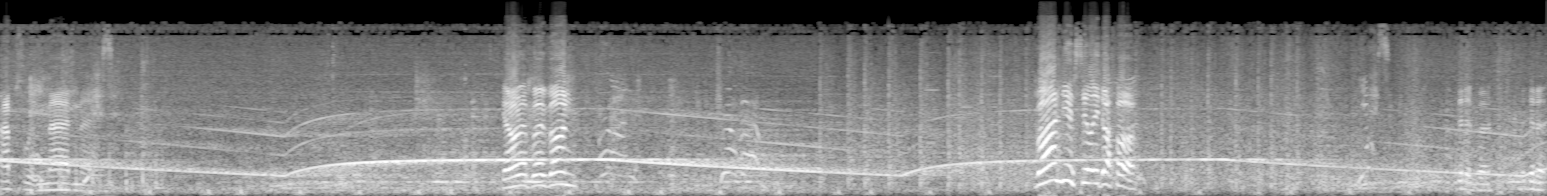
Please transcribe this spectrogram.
Absolute madness. Get on it, boy, run! Run, you silly duffer! Yes. Did it, bro. We did it.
